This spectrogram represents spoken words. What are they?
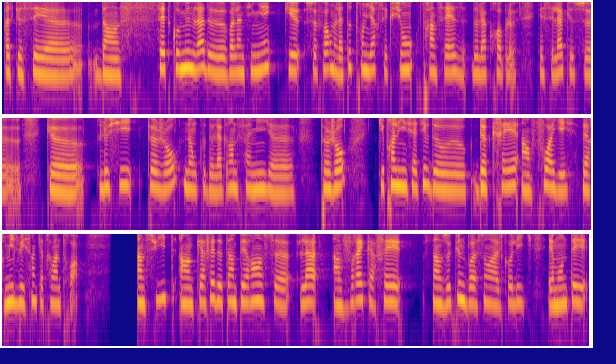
parce que c'est euh, dans cette commune-là de Valentinier que se forme la toute première section française de la Croix Bleue. Et c'est là que Lucie Peugeot, donc de la grande famille Peugeot, qui prend l'initiative de, de créer un foyer vers 1883. Ensuite, un café de tempérance, euh, là, un vrai café sans aucune boisson alcoolique est monté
